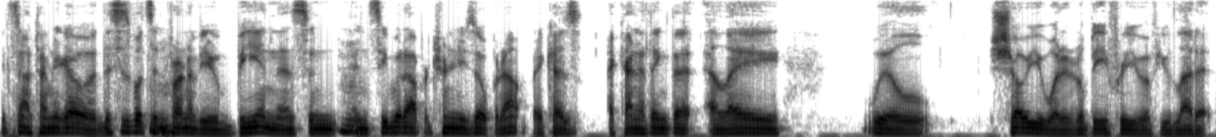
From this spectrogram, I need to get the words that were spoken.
it's not time to go. This is what's in front of you. Be in this and, and see what opportunities open up. Because I kind of think that LA will show you what it'll be for you if you let it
